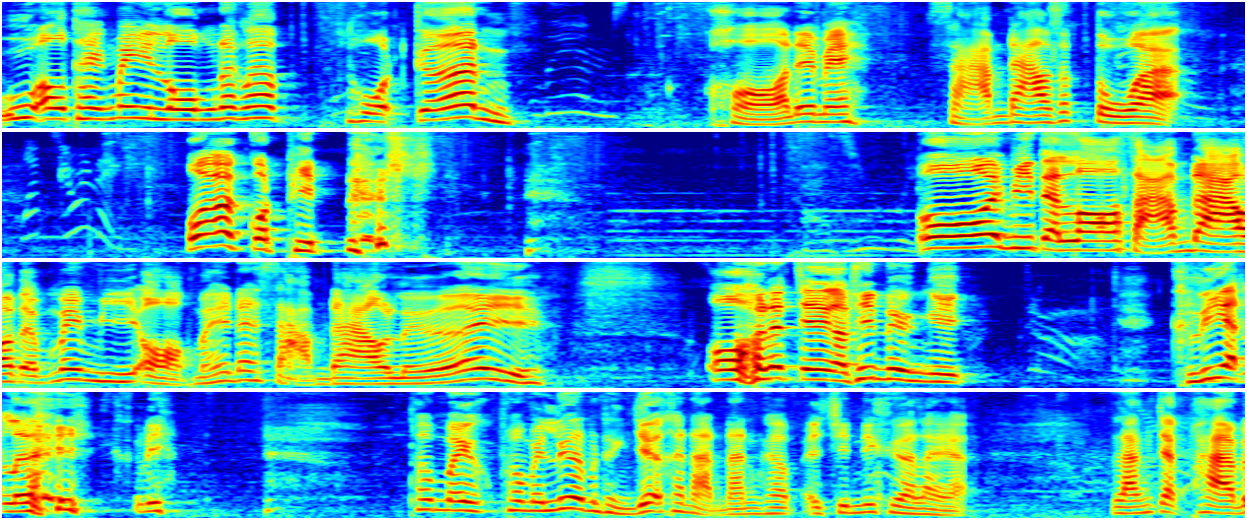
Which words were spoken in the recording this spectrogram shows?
อู้เอาแทงไม่ลงนะครับ โหดเกิน ขอได้ไหมสามดาวสักตัว What's your name? โอ้ยกดผิด As you wish. โอ้ยมีแต่รอสามดาวแต่ไม่มีออกมาให้ได้สามดาวเลย โอ้แล้วเจอกับที่หนึ่งอีก เครียดเลยเครียดทำไมทำไมเลือดมันถึงเยอะขนาดนั้นครับไอชิ้นนี้คืออะไรอะหลังจากผ่านไป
